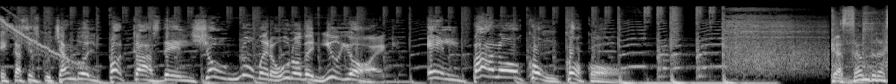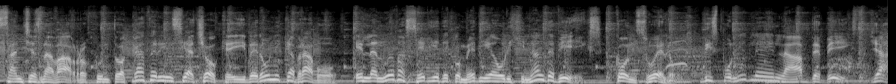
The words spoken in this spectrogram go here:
Estás escuchando el podcast del show número uno de New York, El Palo con Coco. Cassandra Sánchez Navarro junto a Catherine Siachoque y Verónica Bravo en la nueva serie de comedia original de VIX, Consuelo, disponible en la app de VIX ya.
